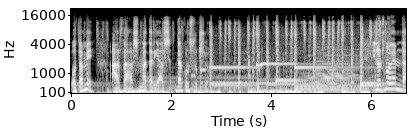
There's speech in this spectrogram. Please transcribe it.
o també els dels materials de construcció. I no ens movem de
